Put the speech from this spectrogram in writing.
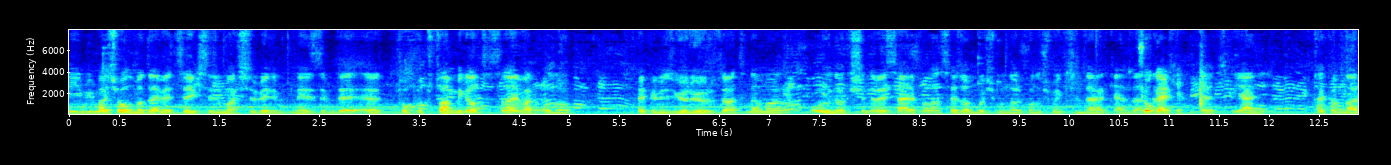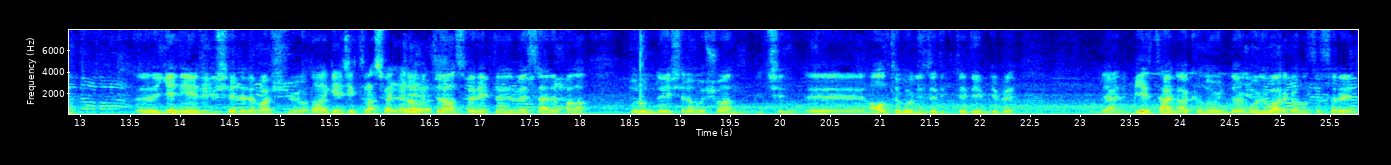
iyi bir maç olmadı. Evet zevksiz bir maçtı benim nezdimde. Evet topu tutan bir Galatasaray var. Onu hepimiz görüyoruz zaten ama oyun akışını vesaire falan sezon başı. Bunları konuşmak için de erken zaten. Çok erken. Evet. Yani takımlar e, yeni yeni bir şeylere başlıyor. Daha gelecek transferler de Tabii var. transfer eklenir vesaire falan. Durum değişir ama şu an için e, 6 gol izledik dediğim gibi. Yani bir tane akan oyunda golü var Galatasaray'ın.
